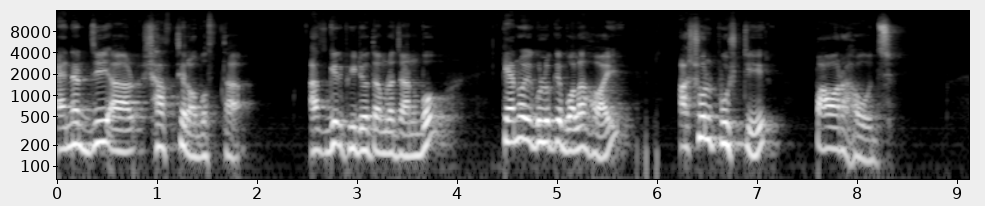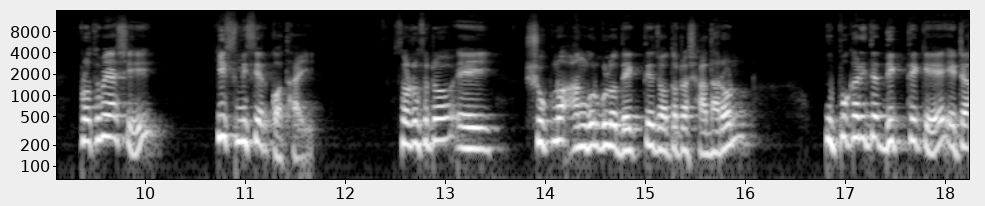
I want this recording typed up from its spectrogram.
এনার্জি আর স্বাস্থ্যের অবস্থা। আজকের ভিডিওতে আমরা জানব কেন এগুলোকে বলা হয় আসল পুষ্টির পাওয়ার হাউজ প্রথমে আসি কিসমিসের কথাই। ছোট ছোট এই শুকনো আঙ্গুরগুলো দেখতে যতটা সাধারণ, উপকারিতার দিক থেকে এটা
